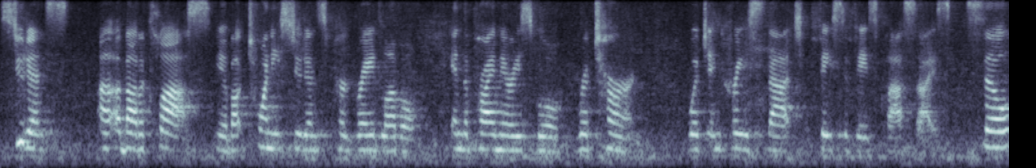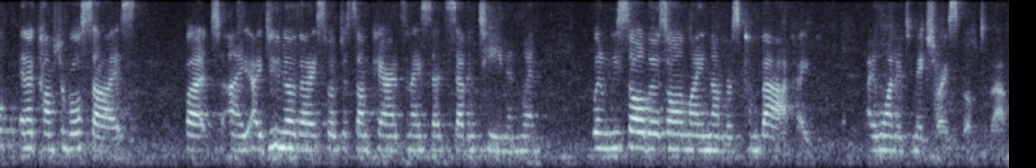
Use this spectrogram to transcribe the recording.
students, uh, about a class, you know, about 20 students per grade level in the primary school return which increased that face-to-face class size. Still in a comfortable size, but I, I do know that I spoke to some parents and I said 17, and when, when we saw those online numbers come back, I, I wanted to make sure I spoke to that.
